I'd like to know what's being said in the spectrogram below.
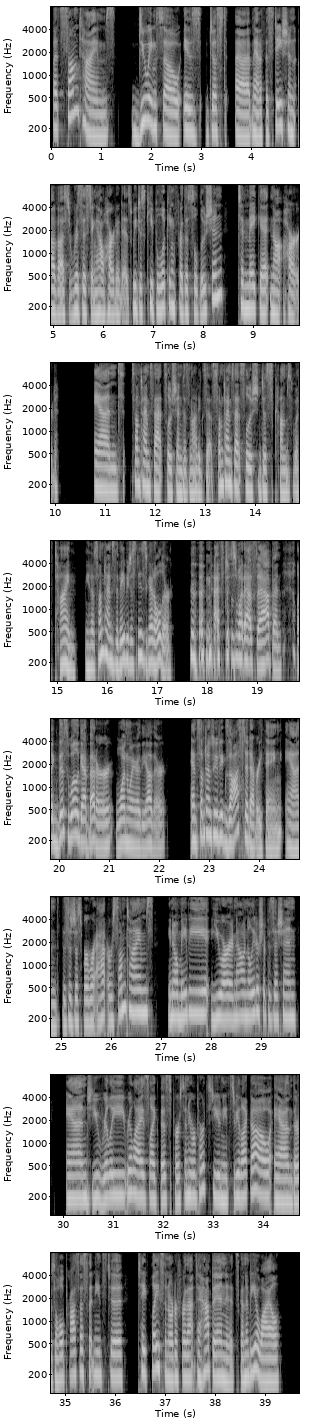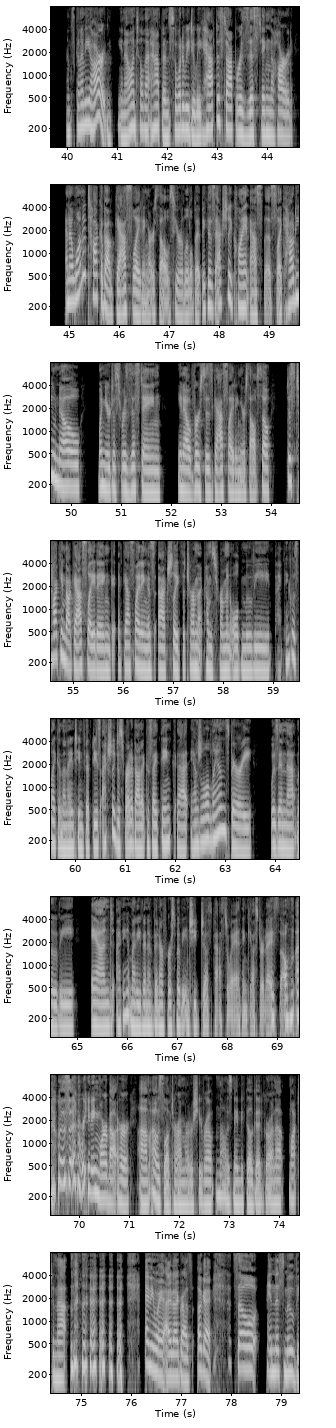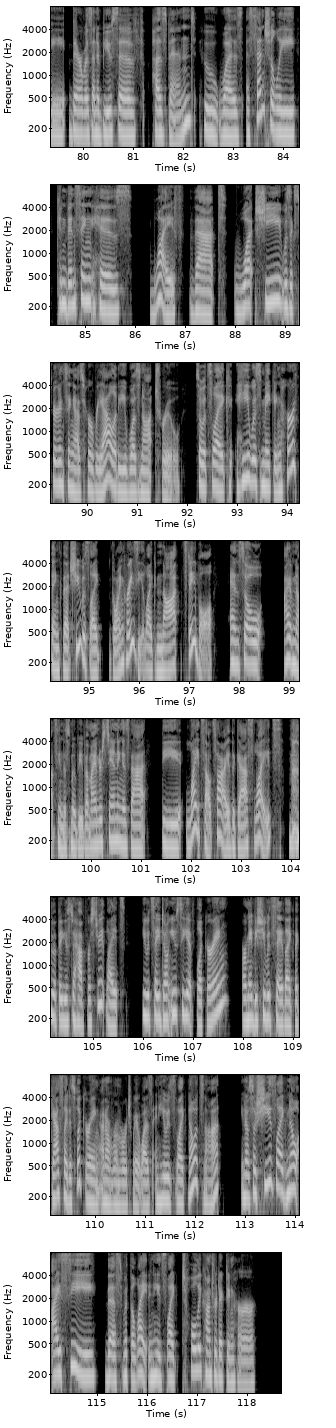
But sometimes doing so is just a manifestation of us resisting how hard it is. We just keep looking for the solution to make it not hard. And sometimes that solution does not exist. Sometimes that solution just comes with time. You know, sometimes the baby just needs to get older. That's just what has to happen. Like this will get better one way or the other. And sometimes we've exhausted everything and this is just where we're at. Or sometimes, you know, maybe you are now in a leadership position and you really realize like this person who reports to you needs to be let go. And there's a whole process that needs to take place in order for that to happen. And it's going to be a while it's going to be hard, you know, until that happens. So, what do we do? We have to stop resisting the hard. And I want to talk about gaslighting ourselves here a little bit because actually, a client asked this like, how do you know when you're just resisting, you know, versus gaslighting yourself? So, just talking about gaslighting, gaslighting is actually the term that comes from an old movie. I think it was like in the 1950s. I actually just read about it because I think that Angela Lansbury was in that movie and I think it might even have been her first movie. And she just passed away, I think, yesterday. So I was reading more about her. Um, I always loved her on Murder She Wrote. And always made me feel good growing up watching that. anyway, I digress. Okay. So in this movie, there was an abusive husband who was essentially convincing his wife that what she was experiencing as her reality was not true. So it's like he was making her think that she was like going crazy, like not stable. And so I have not seen this movie, but my understanding is that the lights outside, the gas lights that they used to have for street lights, he would say, Don't you see it flickering? Or maybe she would say, like, the gas light is flickering. I don't remember which way it was. And he was like, No, it's not. You know, so she's like, No, I see this with the light. And he's like totally contradicting her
